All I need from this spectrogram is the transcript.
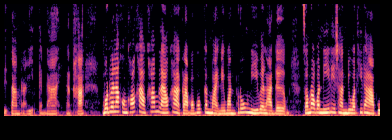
ติดตามรายละเอียดกันได้นะคะ หมดเวลาของข้อข่าวข้ามแล้วค่ะ กลับมาพบกันใหม่ในวันพรุ่งนี้เวลาเดิมสำหรับวันนี้ดิฉันยุวธิดาภู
